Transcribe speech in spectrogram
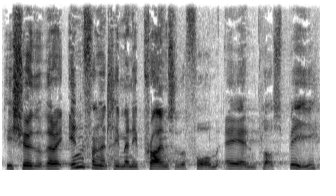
he showed that there are infinitely many primes of the form an plus b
